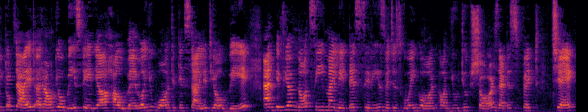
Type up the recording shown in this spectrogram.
you can tie it around your waist area however you want you can style it your way and if you have not seen my latest series which is going on on YouTube shorts that is fit check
